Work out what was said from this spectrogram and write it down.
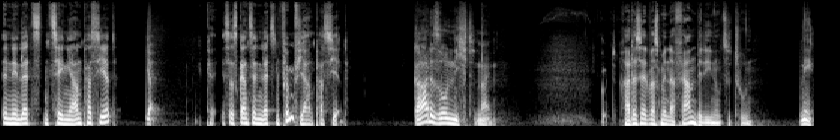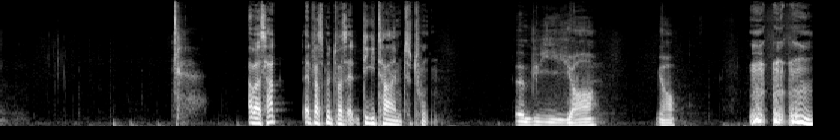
in den letzten zehn Jahren passiert? Ja. Okay. Ist das Ganze in den letzten fünf Jahren passiert? Gerade so nicht. Nein. Hat es etwas mit einer Fernbedienung zu tun? Nee. Aber es hat etwas mit was Digitalem zu tun. Ähm, ja. Ja.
